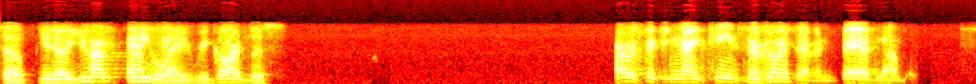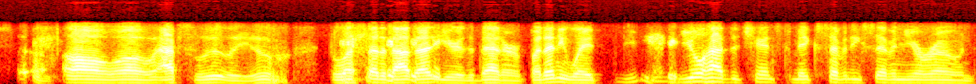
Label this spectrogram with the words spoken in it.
So you know, you I'm- I'm anyway. regardless, I was thinking nineteen seventy seven. Bad number. oh, oh, absolutely. Ooh, the less said about that year, the better. But anyway, you- you'll have the chance to make 77 your own.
